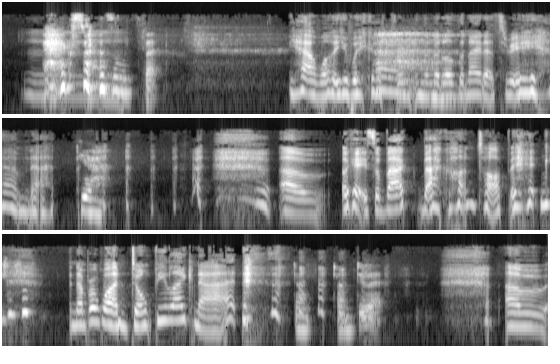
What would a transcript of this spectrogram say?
Mm. exercises. But Yeah, well, you wake up from- in the middle of the night at 3 a.m. Nat. yeah, Um, okay, so back back on topic. Number one, don't be like Nat. don't don't do it. Um,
